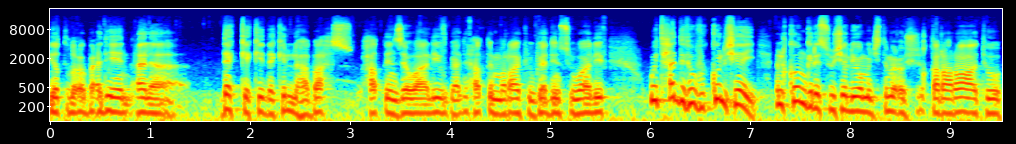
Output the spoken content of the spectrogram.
يطلعوا بعدين على دكة كذا كلها بحث وحاطين زوالي وقاعدين حاطين مراكب وقاعدين سواليف ويتحدثوا في كل شيء. الكونغرس وش اليوم اجتمعوا وش قراراته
